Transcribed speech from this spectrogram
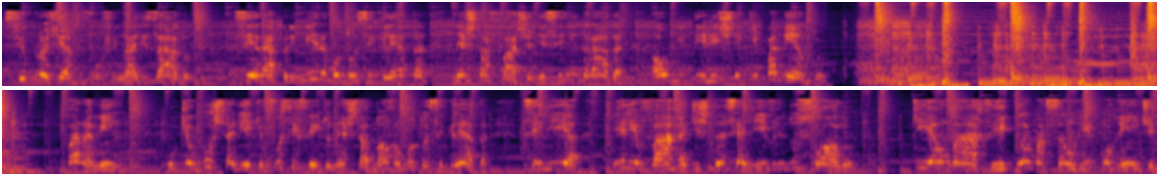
Se o projeto for finalizado, será a primeira motocicleta nesta faixa de cilindrada a obter este equipamento. Para mim, o que eu gostaria que fosse feito nesta nova motocicleta seria elevar a distância livre do solo, que é uma reclamação recorrente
